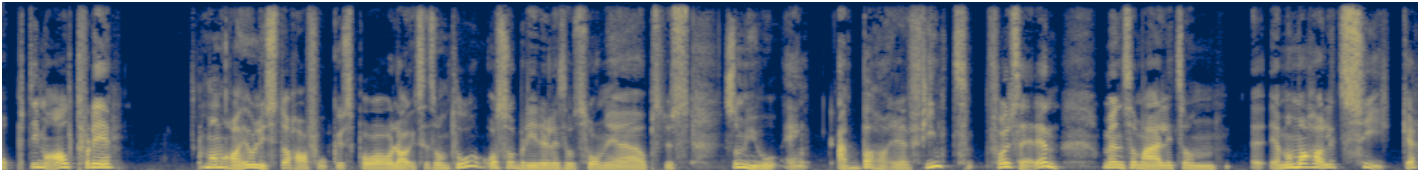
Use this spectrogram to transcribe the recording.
optimalt, fordi man har jo lyst til å ha fokus på å lage sesong to, og så blir det liksom så mye oppstuss, som jo er bare fint for serien, men som er litt sånn Ja, man må ha litt syke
